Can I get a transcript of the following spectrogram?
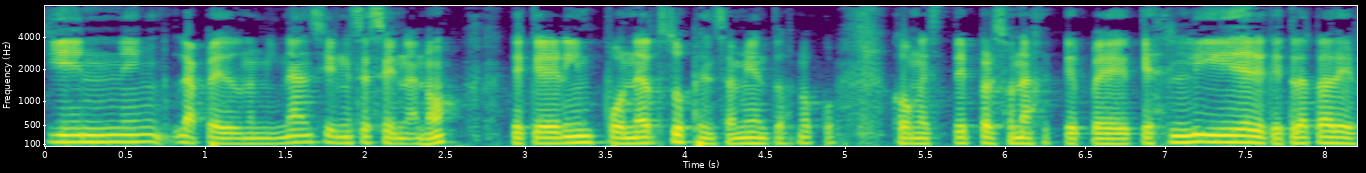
tienen la predominancia en esa escena, ¿no? De querer imponer sus pensamientos, ¿no? Con, con este personaje que, que es líder, que trata de...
